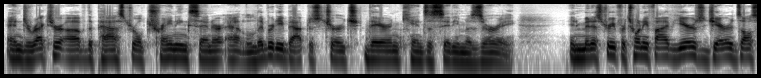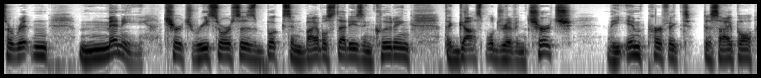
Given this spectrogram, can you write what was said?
and director of the Pastoral Training Center at Liberty Baptist Church there in Kansas City, Missouri. In ministry for 25 years, Jared's also written many church resources, books, and Bible studies, including The Gospel Driven Church, The Imperfect Disciple,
